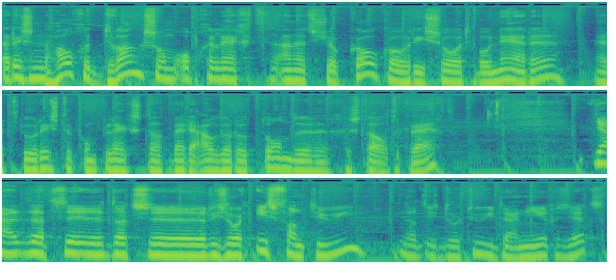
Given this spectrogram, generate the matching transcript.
Er is een hoge dwangsom opgelegd aan het Chococo Resort Bonaire, het toeristencomplex dat bij de Oude Rotonde gestalte krijgt. Ja, dat, uh, dat uh, resort is van TUI. Dat is door TUI daar neergezet.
